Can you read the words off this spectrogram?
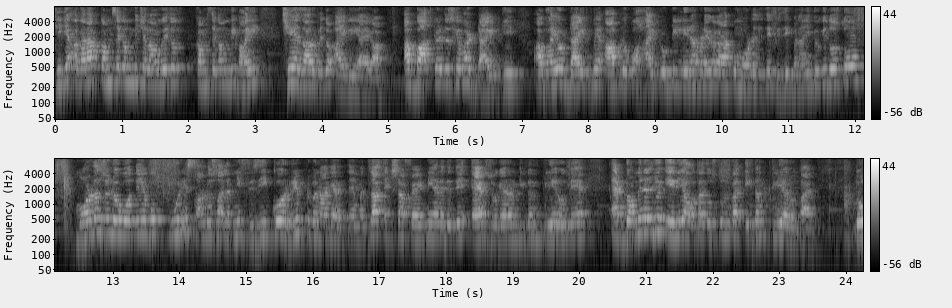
ठीक है, अगर आप कम से कम भी चलाओगे तो कम से कम भी भाई छः हज़ार रुपये तो आएगा ही आएगा। अब बात करें तो उसके बाद डाइट की। अब भाई, और डाइट में आप लोग को हाई प्रोटीन लेना पड़ेगा अगर आपको मॉडल जैसे फिजिक बनानी क्योंकि दोस्तों मॉडल्स जो लोग होते हैं, वो पूरे सालों साल अपनी फिजिक को रिप्ट बना के रखते हैं। मतलब एक्स्ट्रा फैट नहीं आने देते एब्स वगैरह उनके एकदम क्लियर होते हैं। एबडोमिनल जो एरिया होता है दोस्तों, उनका एकदम क्लियर होता है। तो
